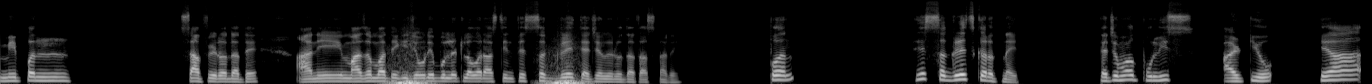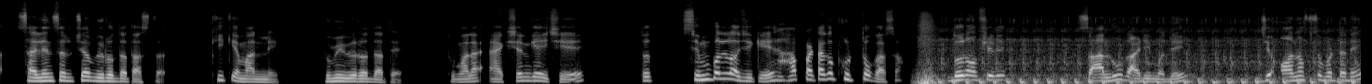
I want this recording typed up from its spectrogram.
मी पण साफ विरोधात आहे. आणि माझं मत आहे की जेवढे बुलेट लवर असतील ते सगळे त्याच्या विरोधात असणार आहे. पण हे सगळेच करत नाहीत. त्याच्यामुळं पोलीस आर टी ओ या सायलेन्सरच्या विरोधात असतात. ठीक आहे मान्य तुम्ही विरोधात आहे. तुम्हाला ॲक्शन घ्यायची आहे. तर सिंपल लॉजिक आहे. हा फटाका फुटतो कसा दोन ऑप्शन आहेत. चालू गाडीमध्ये जे ऑन ऑफचं बटन आहे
